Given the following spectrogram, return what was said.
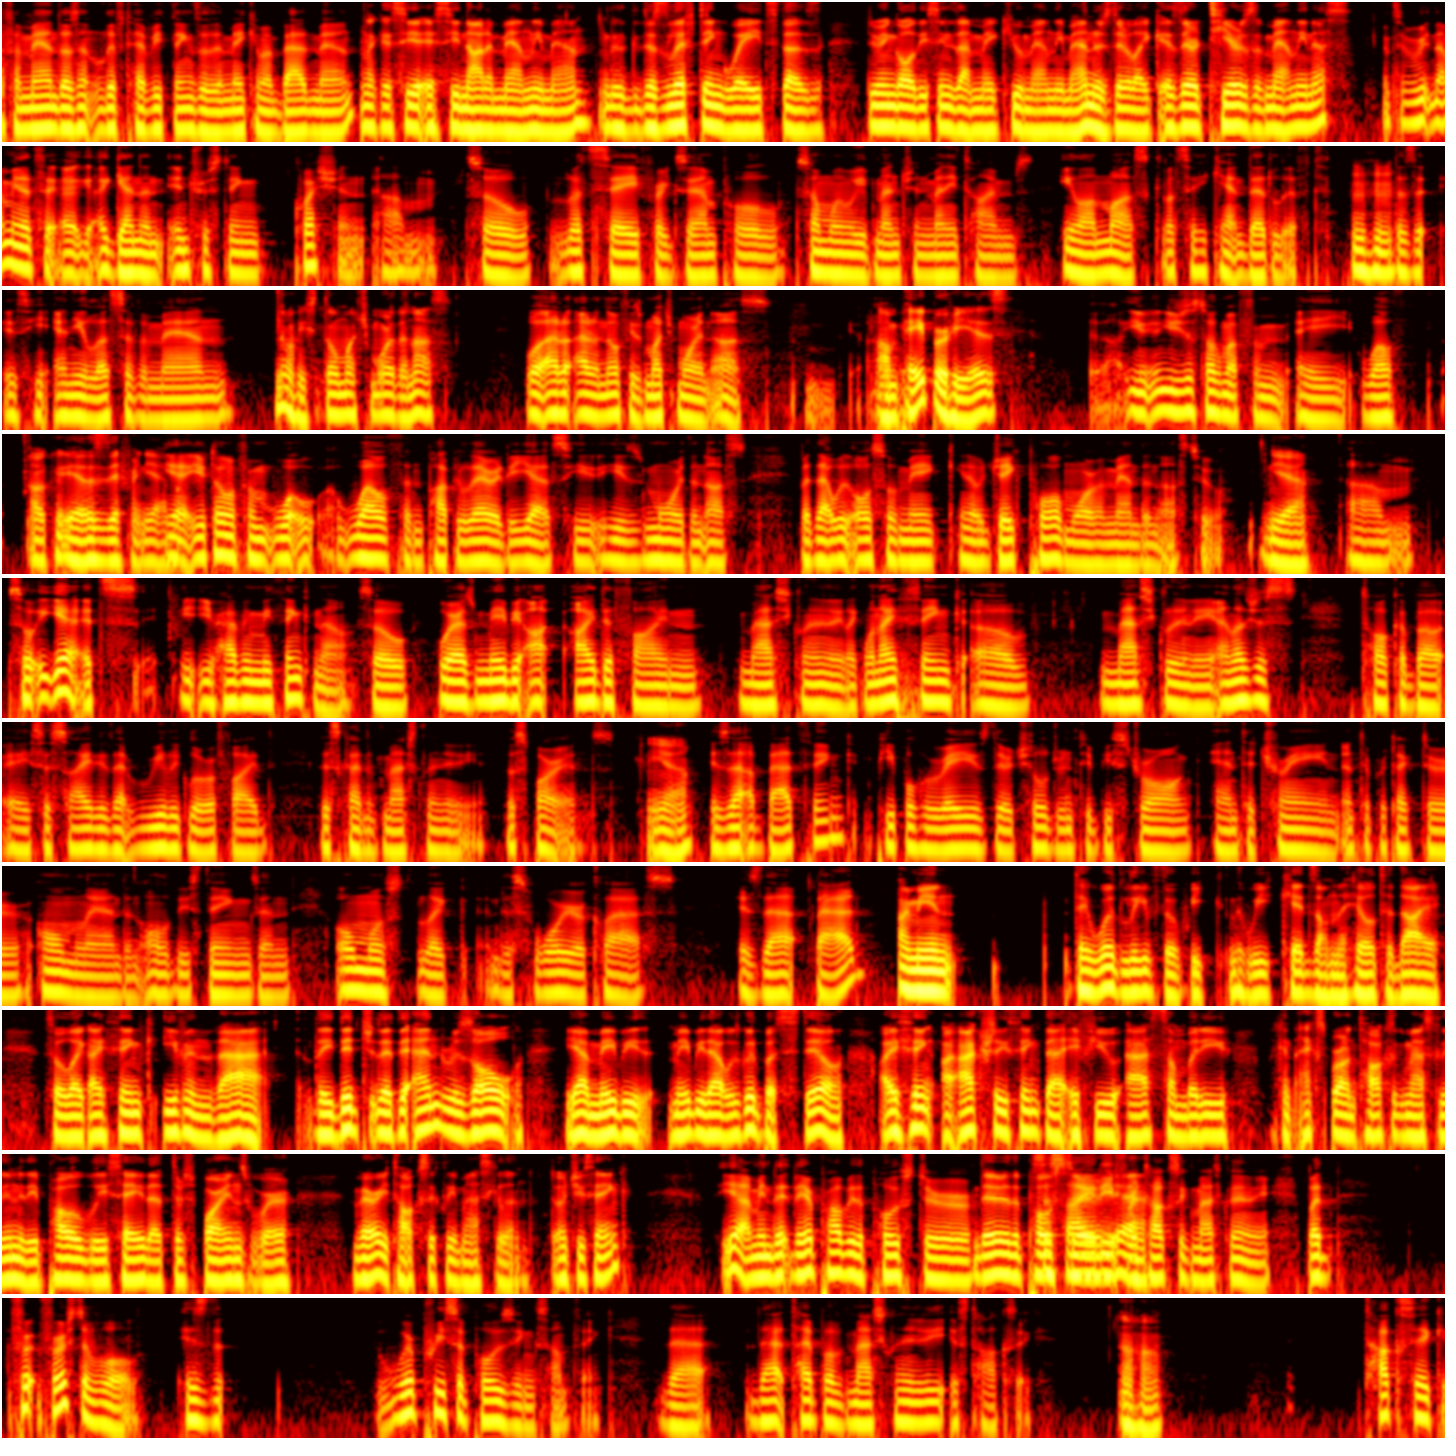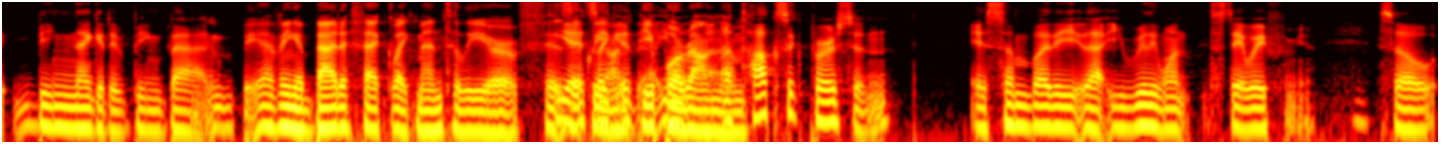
if a man doesn't lift heavy things, does it make him a bad man? like is he is he not a manly man does lifting weights does doing all these things that make you a manly man is there like is there tiers of manliness It's a re- I mean, it's a, a- again an interesting question. Um, so let's say, for example, someone we've mentioned many times, Elon Musk. Let's say he can't deadlift. mm-hmm. Does it? Is he any less of a man? no he's still much more than us Well, I don't, I don't know if he's much more than us. on Okay. paper he is Uh, you you're just talking about from a wealth. okay yeah that's different yeah Yeah, you're talking from w- wealth and popularity. Yes, he he's more than us, but that would also make you know Jake Paul more of a man than us too. yeah Um, so yeah, it's you're having me think now. So whereas maybe I I define masculinity like when I think of masculinity, and let's just talk about a society that really glorified this kind of masculinity, the Spartans. yeah Is that a bad thing? People who raise their children to be strong and to train and to protect their homeland and all of these things, and almost like this warrior class, is that bad? I mean, they would leave the weak the weak kids on the hill to die. So like I think even that they did the, the end result. Yeah, maybe maybe that was good, but still, I think I actually think that if you ask somebody like an expert on toxic masculinity, they'd probably say that the Spartans were very toxically masculine. Don't you think? Yeah, I mean they, they're probably the poster They're the poster, society yeah. for toxic masculinity. But fir- first of all, is the we're presupposing something that that type of masculinity is toxic. uh huh. Toxic being negative, being bad. having a bad effect like mentally or physically on it- uh, people you know, around a, them. A toxic person is somebody that you really want to stay away from you. So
